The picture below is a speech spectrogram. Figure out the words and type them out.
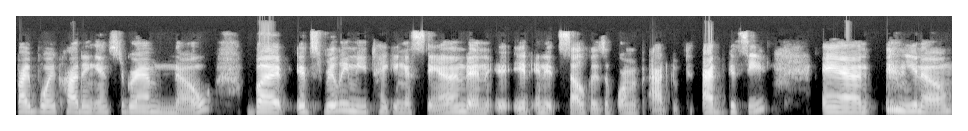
by boycotting Instagram? No. But it's really me taking a stand, and it, it in itself is a form of advocacy. And, you know,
